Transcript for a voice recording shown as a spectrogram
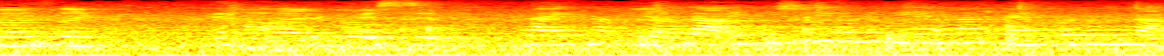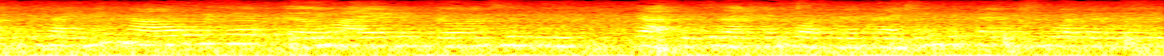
was like, Yeah. question. Right now, Yeah. yeah. Initially, only me and my friend were doing graphic designing. Now we have uh, hired interns who do graphic design and content writing, depends whatever the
